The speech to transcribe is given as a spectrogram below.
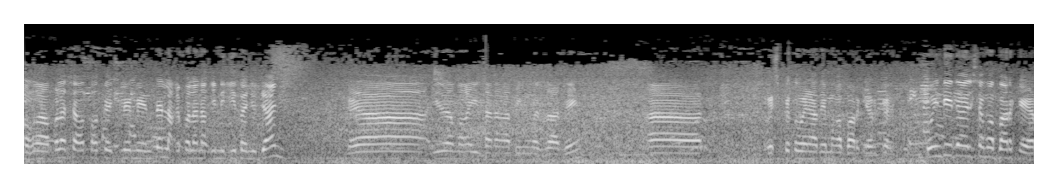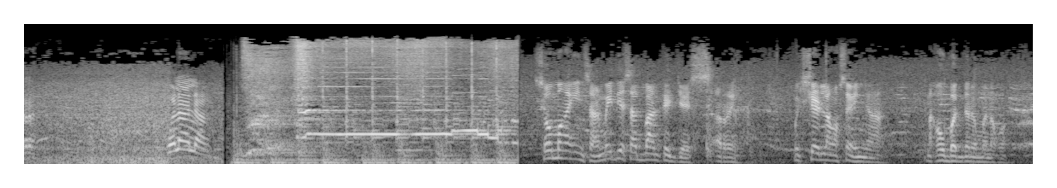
Oo nga pala, shoutout kay Clemente. Laki pala ng kinikita nyo dyan. Kaya, yun ang mga isa ng ating masabi. At, respetuhin natin mga barker. Kung hindi dahil sa mga barker, wala lang. So mga insan, may disadvantages. Aray, mag-share lang ako sa inyo. Nakaubad na naman ako.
